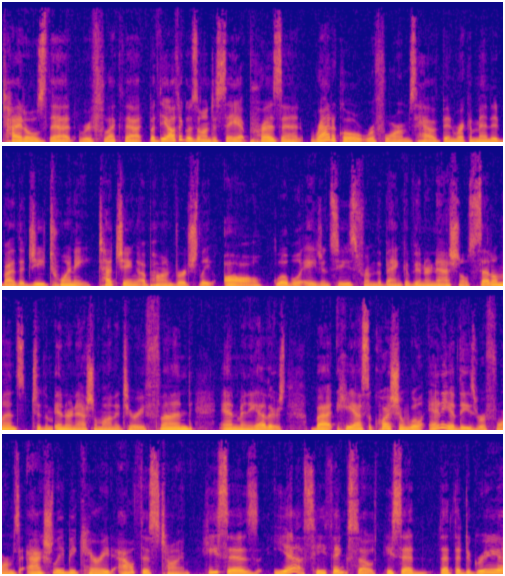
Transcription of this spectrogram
titles that reflect that. But the author goes on to say at present, radical reforms have been recommended by the G20, touching upon virtually all global agencies from the Bank of International Settlements to the International Monetary Fund and many others. But he asks the question will any of these reforms actually be carried out this time? He says, yes, he thinks so. He said that the degree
